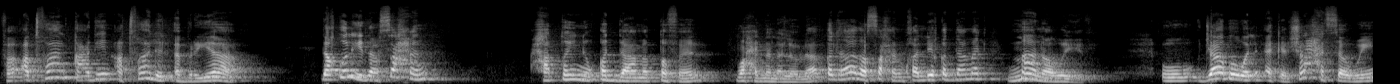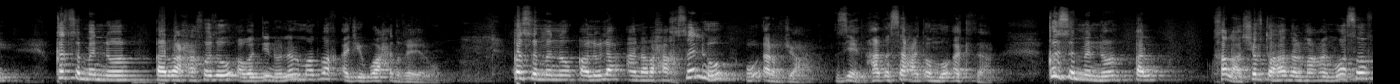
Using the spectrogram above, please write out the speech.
فأطفال قاعدين أطفال الأبرياء. أقول إذا صحن حاطينه قدام الطفل واحد من الأولاد قلت هذا الصحن مخليه قدامك ما نظيف. وجابوا الأكل شو راح تسوي؟ قسم منهم قال راح أخذه أودينه للمطبخ أجيب واحد غيره. قسم منهم قالوا لا أنا راح أغسله وأرجع. زين هذا ساعد أمه أكثر. قسم منهم قال خلاص شفتوا هذا المعن وصف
